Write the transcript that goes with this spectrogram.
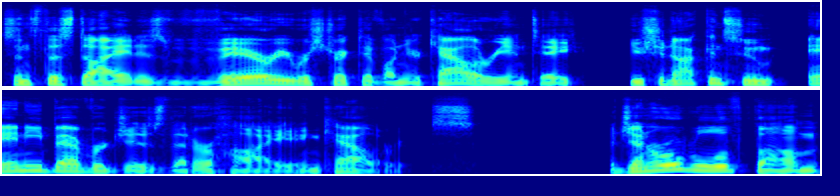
Since this diet is very restrictive on your calorie intake, you should not consume any beverages that are high in calories. A general rule of thumb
